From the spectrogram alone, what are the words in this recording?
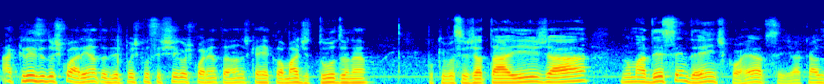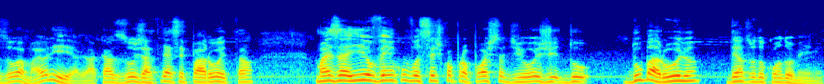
A crise dos 40, depois que você chega aos 40 anos, quer reclamar de tudo, né? Porque você já está aí já numa descendente, correto? Você já casou, a maioria já casou, já até separou e tal. Mas aí eu venho com vocês com a proposta de hoje do, do barulho dentro do condomínio.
